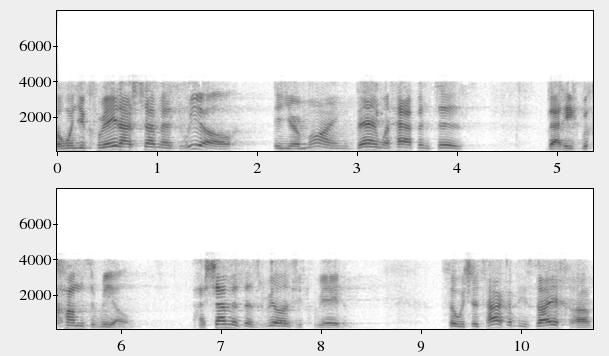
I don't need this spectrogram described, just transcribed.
But when you create Hashem as real in your mind, then what happens is that he becomes real. Hashem is as real as you create him. So we should talk about Zaycha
